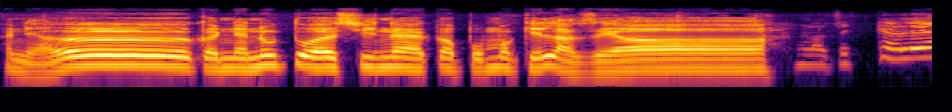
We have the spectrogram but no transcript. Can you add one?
anh nhớ ơ còn nhà nút tua xin nè có bố một cái là gì à là gì cái đấy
